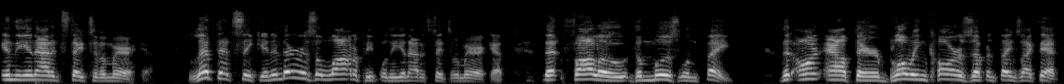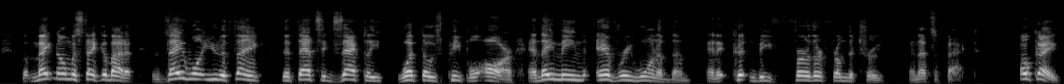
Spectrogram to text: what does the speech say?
in the United States of America. Let that sink in. And there is a lot of people in the United States of America that follow the Muslim faith that aren't out there blowing cars up and things like that. But make no mistake about it, they want you to think that that's exactly what those people are. And they mean every one of them. And it couldn't be further from the truth. And that's a fact. Okay.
